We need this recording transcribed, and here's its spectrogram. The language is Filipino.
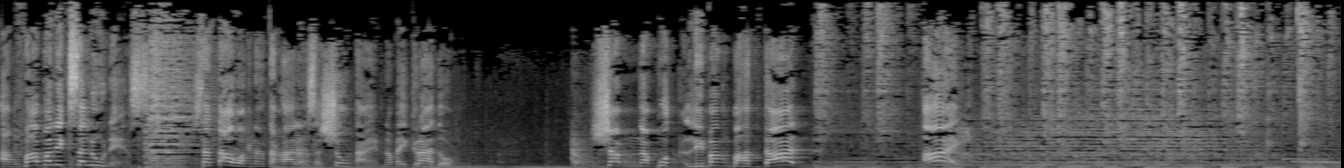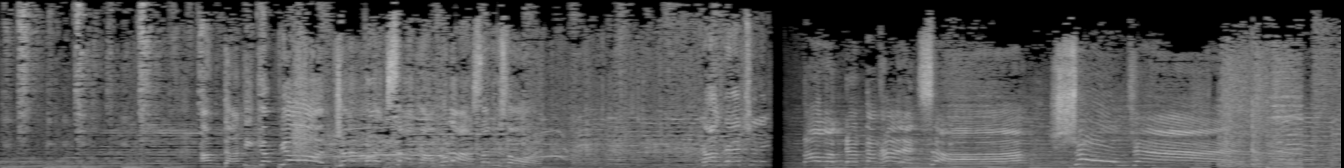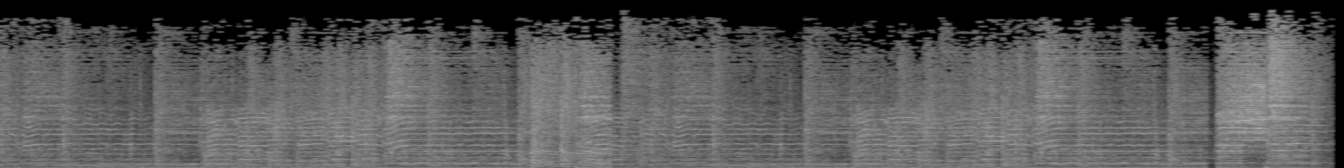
Ang babalik sa lunes sa tawag ng tanghalan sa Showtime na may gradong siyam na put limang bahagdan ay ang dating kampiyon, John Mark Saka mula sa Luzon. Congratulations!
